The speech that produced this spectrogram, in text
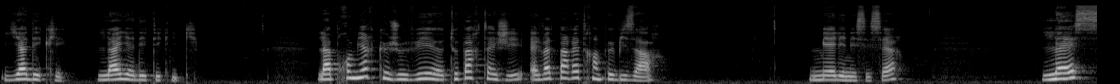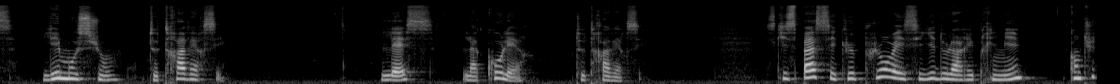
il y a des clés, là, il y a des techniques. La première que je vais euh, te partager, elle va te paraître un peu bizarre, mais elle est nécessaire. Laisse l'émotion te traverser. Laisse la colère te traverser. Ce qui se passe, c'est que plus on va essayer de la réprimer, quand tu,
